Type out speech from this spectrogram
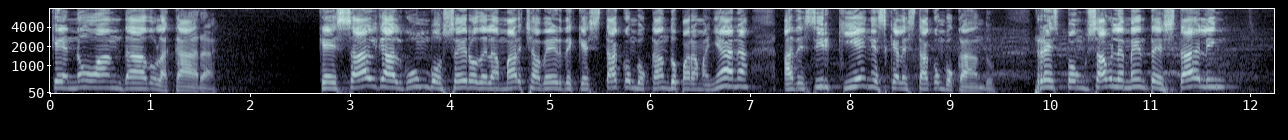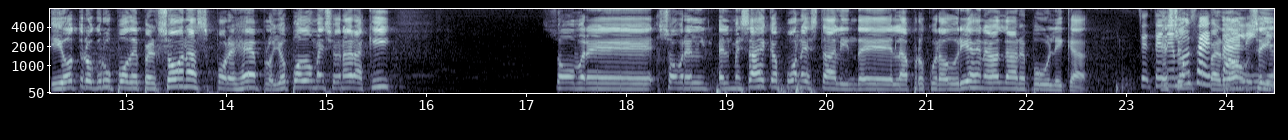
que no han dado la cara que salga algún vocero de la Marcha Verde que está convocando para mañana a decir quién es que le está convocando. Responsablemente Stalin y otro grupo de personas, por ejemplo, yo puedo mencionar aquí sobre, sobre el, mensaje que pone Stalin de la Procuraduría General de la República. Tenemos a Stalin. Sí,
